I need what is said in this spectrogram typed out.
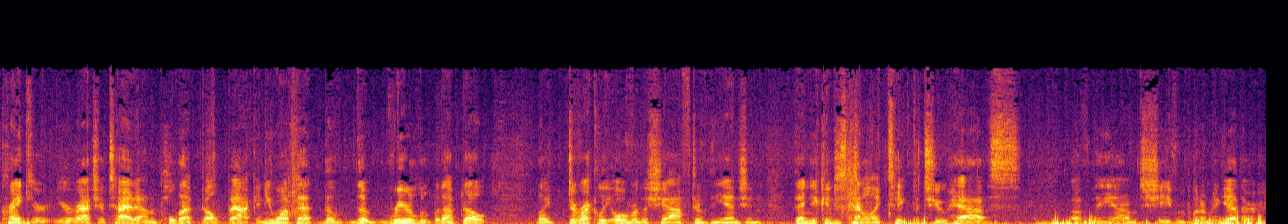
crank your, your ratchet tie down and pull that belt back. And you want that the, the rear loop of that belt like directly over the shaft of the engine. Then you can just kind of like take the two halves of the um, sheave and put them together,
